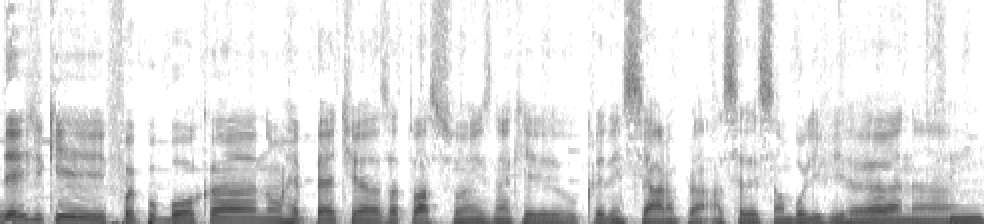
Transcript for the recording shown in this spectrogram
desde que foi pro Boca, não repete as atuações, né, que o credenciaram para a seleção boliviana. Sim,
